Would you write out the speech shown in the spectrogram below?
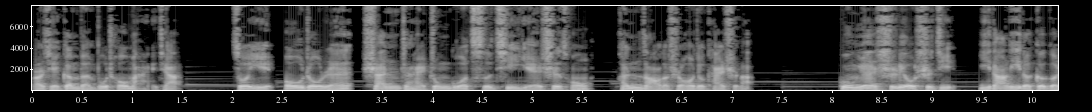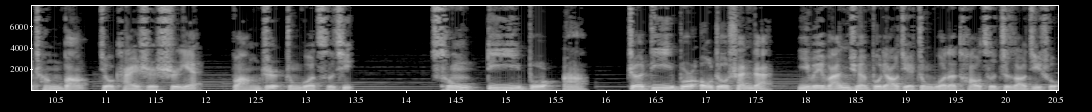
而且根本不愁买家，所以欧洲人山寨中国瓷器也是从很早的时候就开始了。公元十六世纪，意大利的各个城邦就开始试验仿制中国瓷器。从第一波啊，这第一波欧洲山寨，因为完全不了解中国的陶瓷制造技术，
